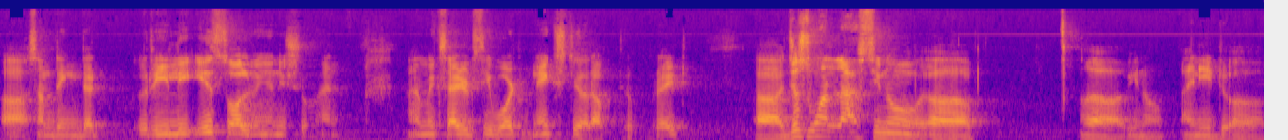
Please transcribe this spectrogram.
uh, something that really is solving an issue and i'm excited to see what next you're up to right uh, just one last you know uh, uh, you know i need uh,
